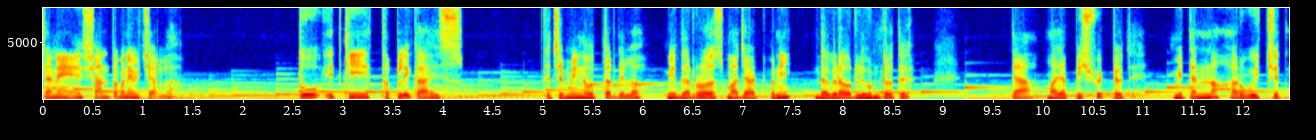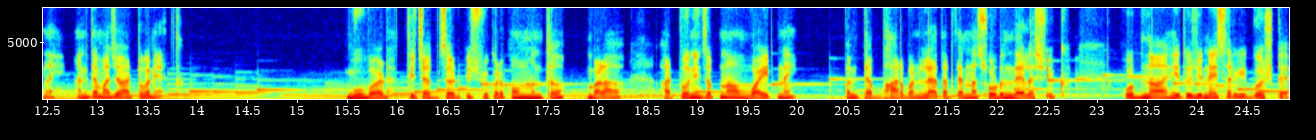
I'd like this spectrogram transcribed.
त्याने शांतपणे विचारलं तू इतकी थकली कायस त्याचे मीनं उत्तर दिलं मी दररोज माझ्या आठवणी दगडावर लिहून ठेवते. त्या माझ्या पिशवीत ठेवते. मी त्यांना हरवू इच्छित नाही आणि त्या माझ्या आठवणी आहेत. घुबड तिच्या जड पिशवीकडे पाहून म्हणतं बाळा आठवणी जपणं वाईट नाही पण त्या भार बनल्या तर त्यांना सोडून द्यायला शिक. उडणं ही तुझी नैसर्गिक गोष्ट आहे.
